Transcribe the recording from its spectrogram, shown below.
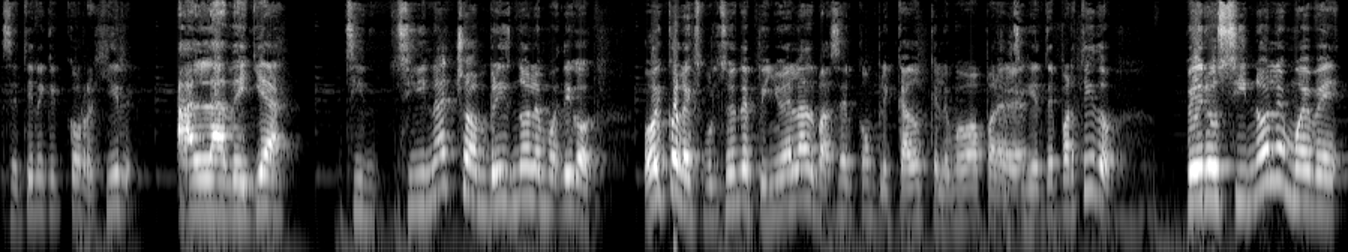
se tiene que corregir a la de ya. Si, si Nacho Ambriz no le mueve, digo, hoy con la expulsión de Piñuelas va a ser complicado que le mueva para el siguiente partido. Pero si no le mueve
